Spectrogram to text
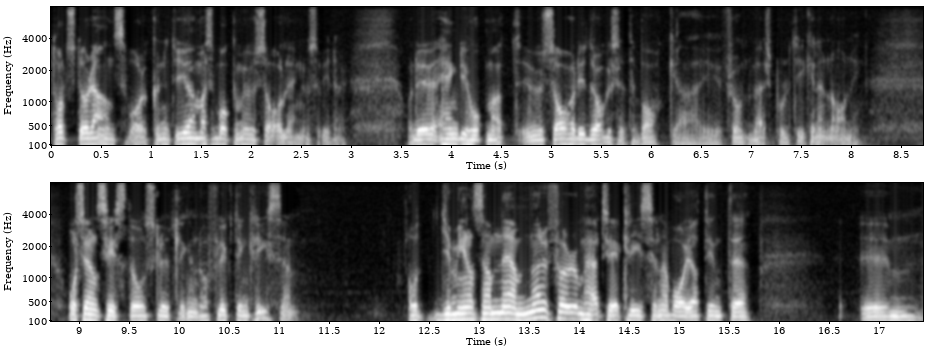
ta ett större ansvar och kunde inte gömma sig bakom USA längre och så vidare. Och det hängde ihop med att USA hade dragit sig tillbaka från världspolitiken en aning. Och sen sist och slutligen då flyktingkrisen. Och gemensam nämnare för de här tre kriserna var ju att inte um,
